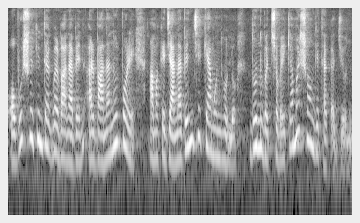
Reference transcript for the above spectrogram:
অবশ্যই কিন্তু একবার বানাবেন। আর বানানোর পরে আমাকে জানাবেন যে কেমন হলো। ধন্যবাদ সবাইকে আমার সঙ্গে থাকার জন্য।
